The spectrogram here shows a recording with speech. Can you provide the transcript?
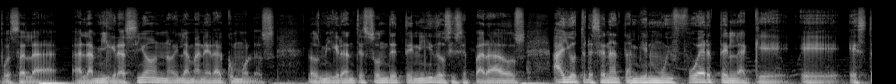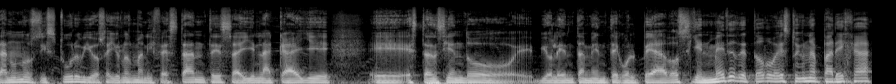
pues a la, a la migración ¿no? y la manera como los, los migrantes son detenidos y separados. Hay otra escena también muy fuerte en la que eh, están unos disturbios, hay unos manifestantes ahí en la calle, eh, están siendo violentamente golpeados y en medio de todo esto hay una pareja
